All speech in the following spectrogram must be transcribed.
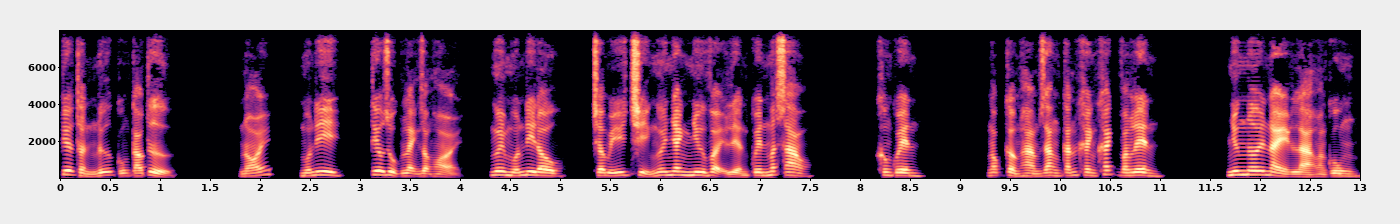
kia thần nữ cũng cáo tử. Nói, muốn đi, tiêu dục lệnh giọng hỏi, ngươi muốn đi đâu, chấm ý chỉ ngươi nhanh như vậy liền quên mất sao. Không quên. Ngọc cầm hàm răng cắn khanh khách vang lên. Nhưng nơi này là hoàng cung,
